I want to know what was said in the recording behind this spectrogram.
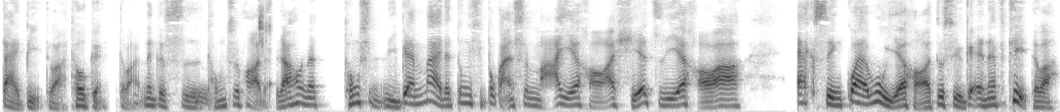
代币，对吧？token，对吧？那个是嗯同质化的。然后呢，同时里边卖的东西，不管是马也好啊，鞋子也好啊，X 怪物也好啊，都是有个 NFT，对吧？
